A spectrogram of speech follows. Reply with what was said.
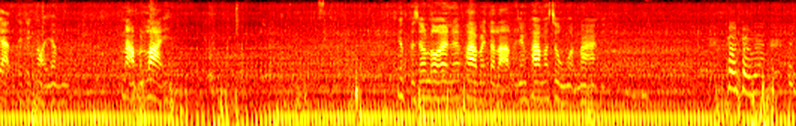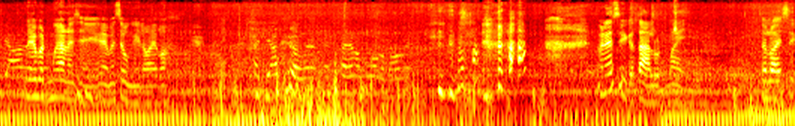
หยาดแต่เด็กหน่อยยังน้ำมันไหลายเงินไปเจ้าร้อยแล้วพาไปตลาดยังพามาส่งหมดมาก็เลยว่าเป็นยาวเลยบัดเมื่อเลยใช่ไหมมาส่งไอ้ร้อยปะขัดยาวเขื่องเลยไปแล้วมาม่วงกับน้องเลยมันได้สีกระตารถใหม่จะร้อยสิ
